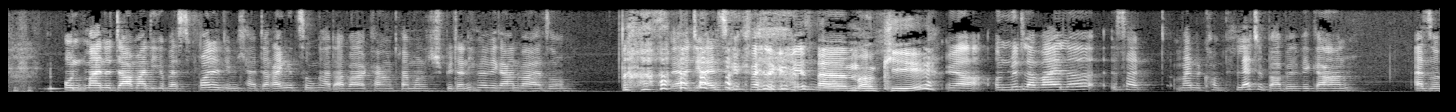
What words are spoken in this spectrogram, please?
Und meine damalige beste Freundin, die mich halt da reingezogen hat, aber keine drei Monate später nicht mehr vegan war, also wäre halt die einzige Quelle gewesen. Ähm, okay. Ja, und mittlerweile ist halt meine komplette Bubble vegan. Also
